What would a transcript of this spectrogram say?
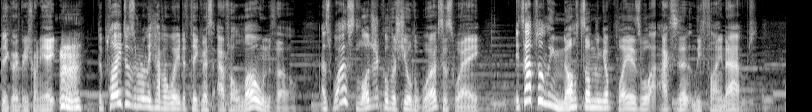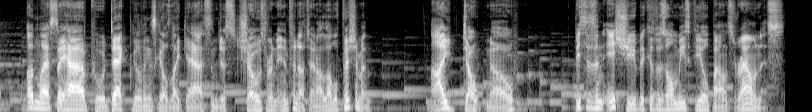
Big Wave Beach 28. the player doesn't really have a way to figure this out alone, though, as whilst logical the shield works this way, it's absolutely not something that players will accidentally find out. Unless they have poor deck building skills, I guess, and just chose for an Infi-nut and a level fisherman. I don't know. This is an issue because the zombies feel balanced around this.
